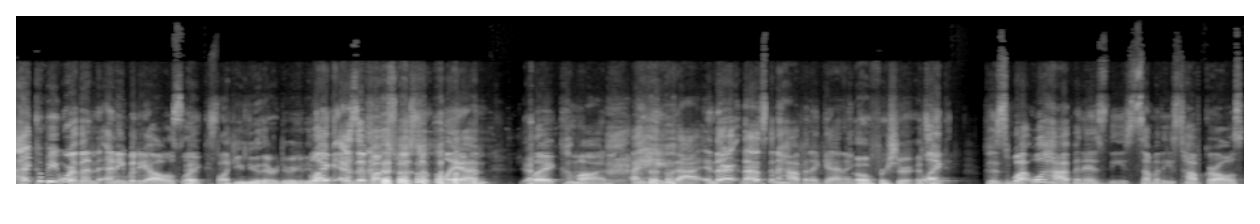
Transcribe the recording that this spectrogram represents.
I compete more than anybody else. Like, it's like you knew they were doing it. Either. like as if I'm supposed to plan. Yeah. Like, come on, I hate that, and there that's gonna happen again. oh, for sure. It's like, because what will happen is these some of these top girls,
